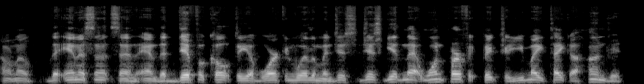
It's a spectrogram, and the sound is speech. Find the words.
I don't know, the innocence and and the difficulty of working with them and just just getting that one perfect picture. You may take a hundred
